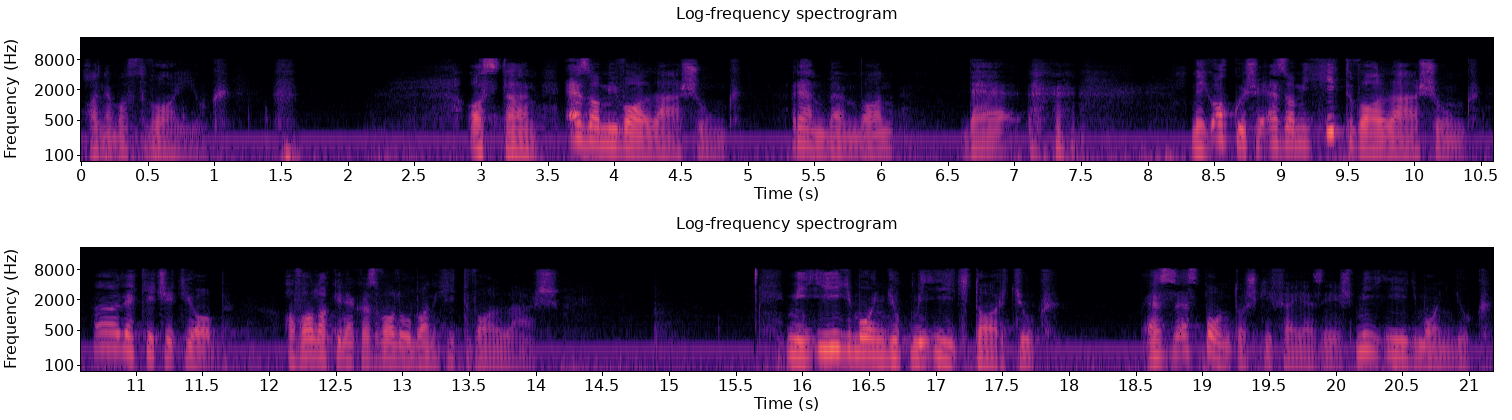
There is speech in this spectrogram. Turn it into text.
hanem azt valljuk. Aztán ez a mi vallásunk rendben van, de még akkor is, hogy ez a mi hitvallásunk, egy kicsit jobb. Ha valakinek az valóban hitvallás. Mi így mondjuk, mi így tartjuk. Ez, ez pontos kifejezés. Mi így mondjuk.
